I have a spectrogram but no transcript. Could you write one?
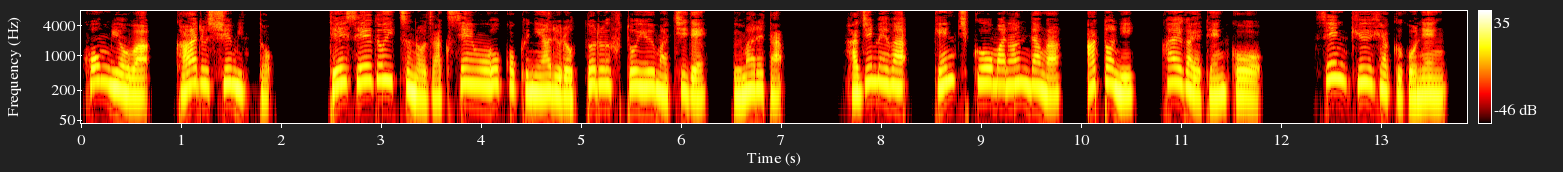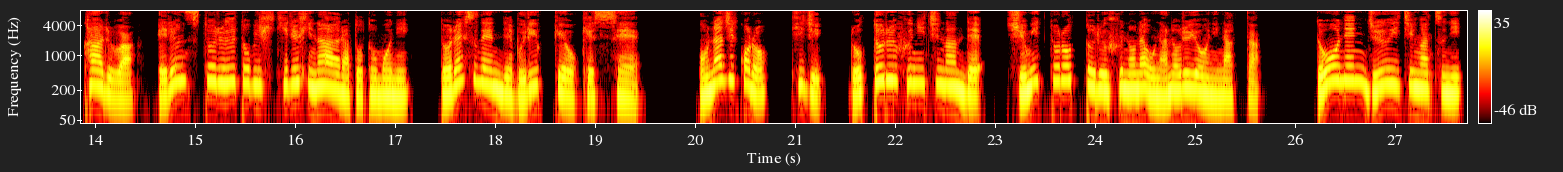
本名はカール・シュミット。帝政ドイツのザクセン王国にあるロットルフという町で生まれた。はじめは建築を学んだが、後に海外へ転校。1905年、カールはエルンスト・ルートビヒ・キルヒナーラと共にドレスデンでブリュッケを結成。同じ頃、記事、ロットルフにちなんで、シュミット・ロットルフの名を名乗るようになった。同年11月に、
